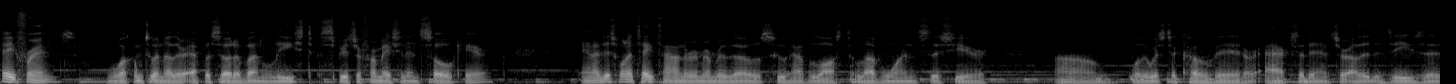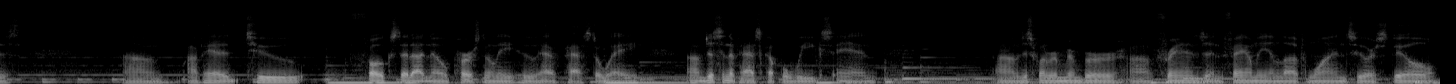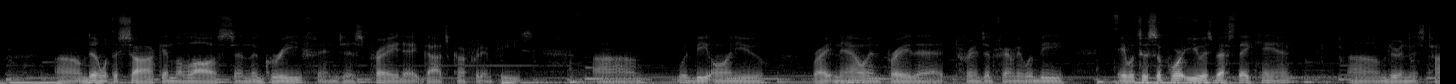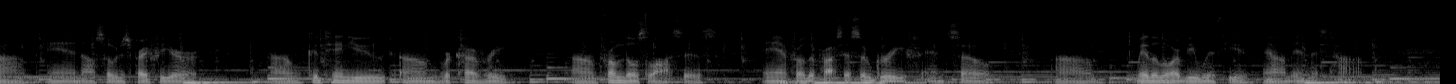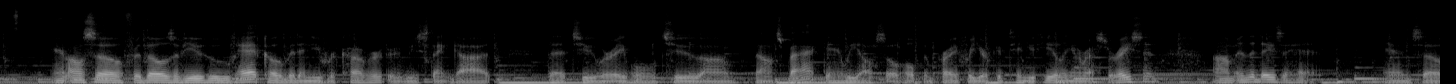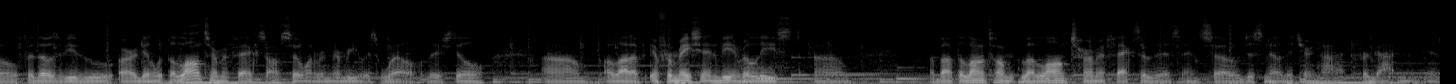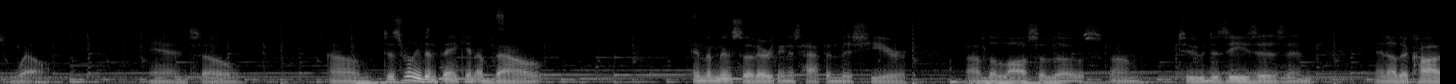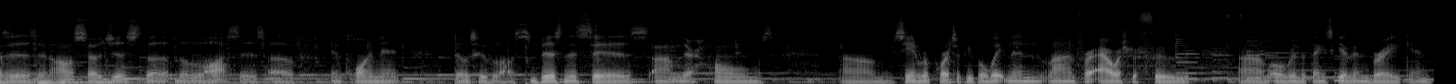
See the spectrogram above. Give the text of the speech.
Hey, friends. Welcome to another episode of Unleashed Spiritual Formation and Soul Care. And I just want to take time to remember those who have lost loved ones this year, um, whether it's to COVID or accidents or other diseases. Um, I've had two folks that I know personally who have passed away um, just in the past couple weeks, and um, just want to remember uh, friends and family and loved ones who are still um, dealing with the shock and the loss and the grief, and just pray that God's comfort and peace um, would be on you right now, and pray that friends and family would be able to support you as best they can um, during this time, and also just pray for your um, continued um, recovery um, from those losses and from the process of grief. And so, may the Lord be with you in this time. And also, for those of you who've had COVID and you've recovered, we just thank God that you were able to um, bounce back. And we also hope and pray for your continued healing and restoration um, in the days ahead. And so, for those of you who are dealing with the long term effects, I also want to remember you as well. There's still um, a lot of information being released um, about the long term the long term effects of this, and so just know that you're not forgotten as well. And so, um, just really been thinking about, in the midst of everything that's happened this year, um, the loss of those um, two diseases and and other causes, and also just the, the losses of employment, those who've lost businesses, um, their homes, um, seeing reports of people waiting in line for hours for food um, over the Thanksgiving break, and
